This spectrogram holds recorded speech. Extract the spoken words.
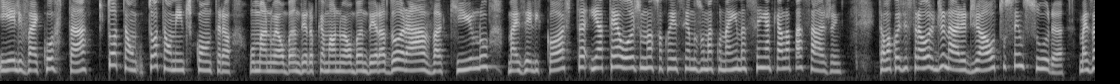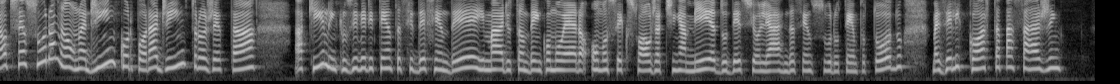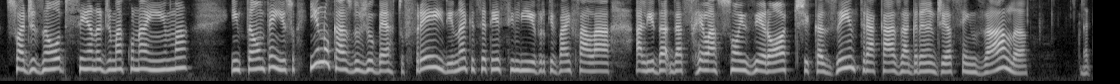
e ele vai cortar total, totalmente contra o Manuel Bandeira, porque o Manuel Bandeira adorava aquilo, mas ele corta e até hoje nós só conhecemos o Macunaíma sem aquela passagem. Então, uma coisa extraordinária de autocensura, mas autocensura não, não é de incorporar, de introjetar aquilo. Inclusive, ele tenta se defender, e Mário também, como era homossexual, já tinha medo desse olhar da censura o tempo todo, mas ele corta a passagem, sua adesão obscena de Macunaíma. Então tem isso. E no caso do Gilberto Freire, né, que você tem esse livro que vai falar ali da, das relações eróticas entre a Casa Grande e a Senzala,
